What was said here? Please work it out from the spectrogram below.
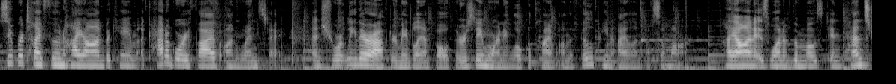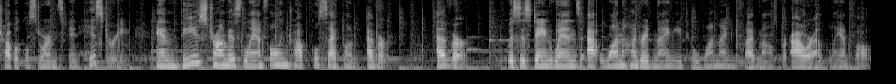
Super Typhoon Haiyan became a Category 5 on Wednesday and shortly thereafter made landfall Thursday morning local time on the Philippine island of Samar. Haiyan is one of the most intense tropical storms in history and the strongest landfalling tropical cyclone ever. Ever with sustained winds at 190 to 195 miles per hour at landfall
